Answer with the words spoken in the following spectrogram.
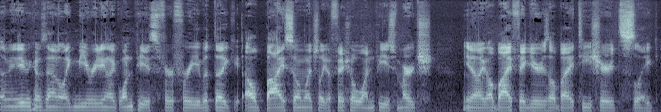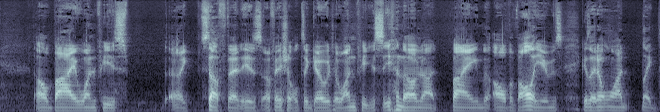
I mean, it even comes down to like me reading like One Piece for free, but like I'll buy so much like official One Piece merch. You know, like I'll buy figures, I'll buy T-shirts, like I'll buy One Piece like stuff that is official to go to One Piece, even though I'm not buying the, all the volumes because I don't want like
